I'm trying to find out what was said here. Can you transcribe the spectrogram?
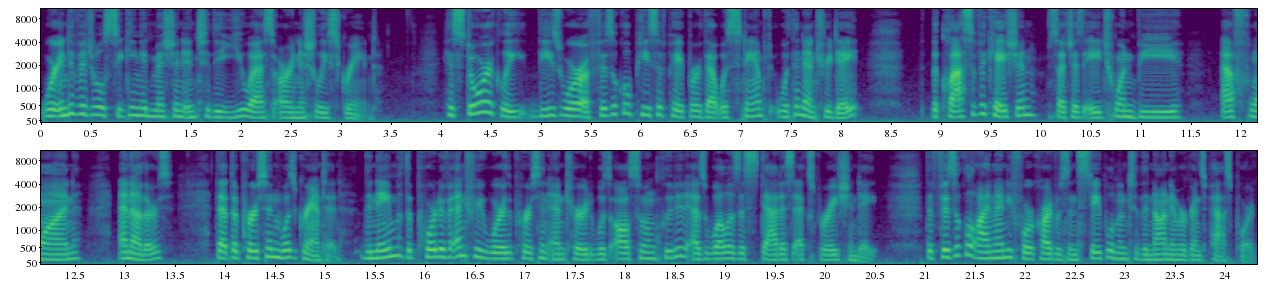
where individuals seeking admission into the U.S. are initially screened. Historically, these were a physical piece of paper that was stamped with an entry date, the classification, such as H 1B, F 1, and others, that the person was granted. The name of the port of entry where the person entered was also included, as well as a status expiration date. The physical I 94 card was then stapled into the non immigrant's passport.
